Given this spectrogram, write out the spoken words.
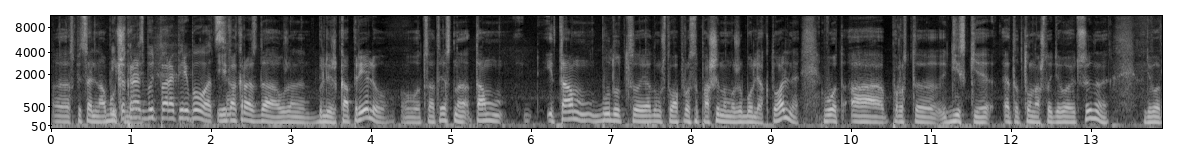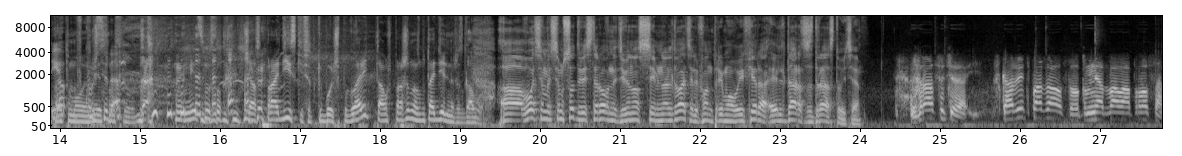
э, специально И обученный. как раз будет пора перебываться. И как раз, да, уже ближе к апрелю, вот, соответственно, там и там будут, я думаю, что вопросы по шинам уже более актуальны, вот, а просто диски – это то, на что девают шины, девают, Я поэтому в курсе, имеет смысл, да, имеет смысл сейчас про диски все-таки больше поговорить, потому что про шины у нас будет отдельный разговор. А, 8 800 200 ровно 9702, телефон прямого эфира. Эльдар, здравствуйте. Здравствуйте. Скажите, пожалуйста, вот у меня два вопроса.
